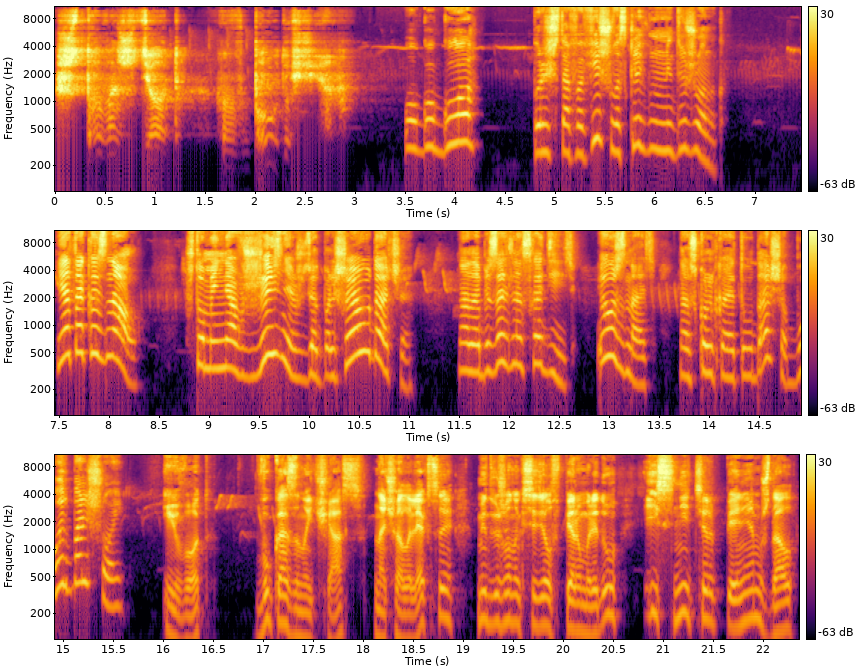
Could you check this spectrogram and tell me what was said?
что вас ждет в будущем. Ого-го! Прочитав афишу, воскликнул медвежонок. Я так и знал, что меня в жизни ждет большая удача. Надо обязательно сходить и узнать, насколько эта удача будет большой. И вот, в указанный час начала лекции медвежонок сидел в первом ряду и с нетерпением ждал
